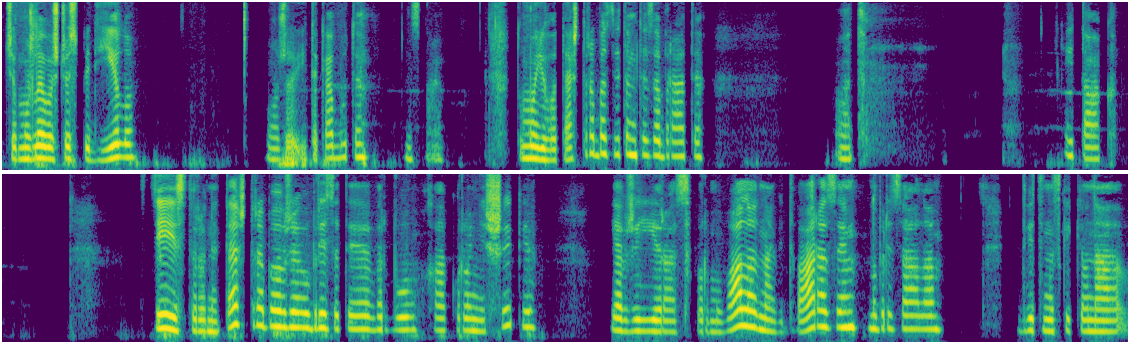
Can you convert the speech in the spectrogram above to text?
чи, можливо, щось під'їло. Може і таке бути, не знаю. Тому його теж треба звідти забрати. От. І так. З цієї сторони теж треба вже обрізати вербу хакуроні шики. Я вже її раз сформувала, навіть два рази обрізала. Дивіться, наскільки вона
